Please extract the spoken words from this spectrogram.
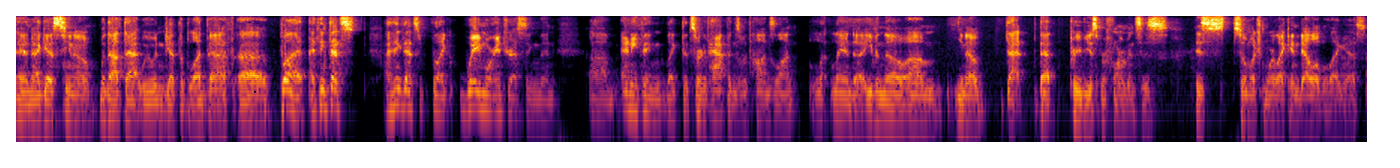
and I guess you know, without that, we wouldn't get the bloodbath. Uh, but I think that's I think that's like way more interesting than um, anything like that sort of happens with Hans Landa. Even though um, you know that that previous performance is is so much more like indelible, I guess.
